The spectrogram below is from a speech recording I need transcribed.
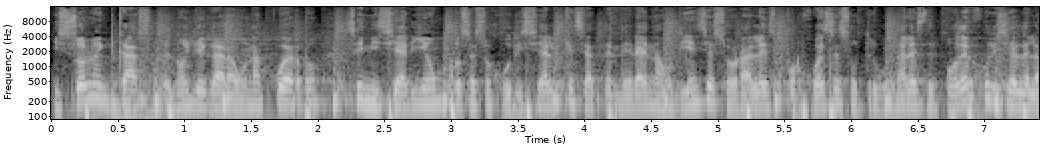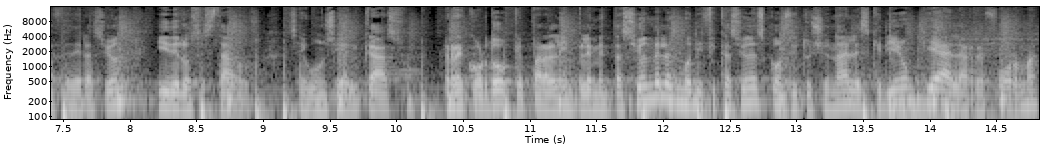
y solo en caso de no llegar a un acuerdo se iniciaría un proceso judicial que se atenderá en audiencias orales por jueces o tribunales del Poder Judicial de la Federación y de los estados, según sea el caso. Recordó que para la implementación de las modificaciones constitucionales que dieron pie a la reforma,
